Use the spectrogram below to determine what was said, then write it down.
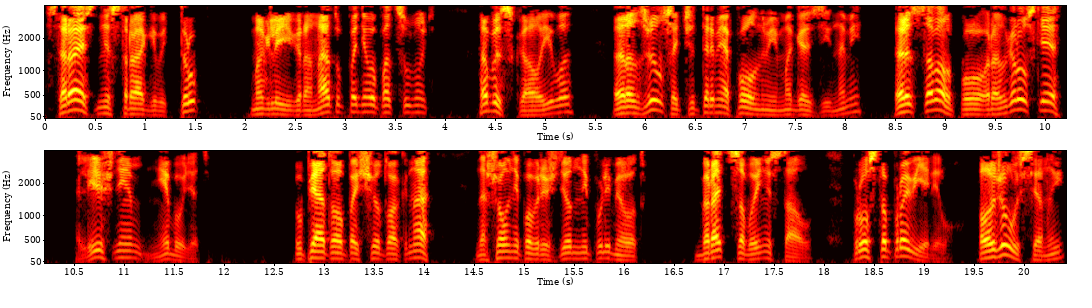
Стараясь не страгивать труп, могли и гранату под него подсунуть, обыскал его, разжился четырьмя полными магазинами, расставал по разгрузке, лишним не будет. У пятого по счету окна нашел неповрежденный пулемет. Брать с собой не стал, просто проверил. Положил у стены,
